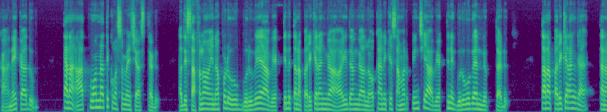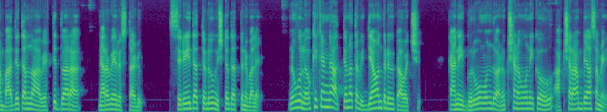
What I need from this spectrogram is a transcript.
కానే కాదు. తన ఆత్మోన్నతి కోసమే చేస్తాడు. అది సఫలం అయినప్పుడు గురువే ఆ వ్యక్తిని తన పరికరంగా, ఆయుధంగా లోకానికి సమర్పించి ఆ వ్యక్తిని గురువుగా నిలుపుతాడు. తన పరికరంగా తన బాధ్యతలను ఆ వ్యక్తి ద్వారా నెరవేరుస్తాడు. శ్రీదత్తుడు విష్ణుదత్తుని వలె. నువ్వు లౌకికంగా అత్యున్నత విద్యావంతుడివి కావచ్చు. కానీ గురువు ముందు అనుక్షణము నీకు అక్షరాభ్యాసమే.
